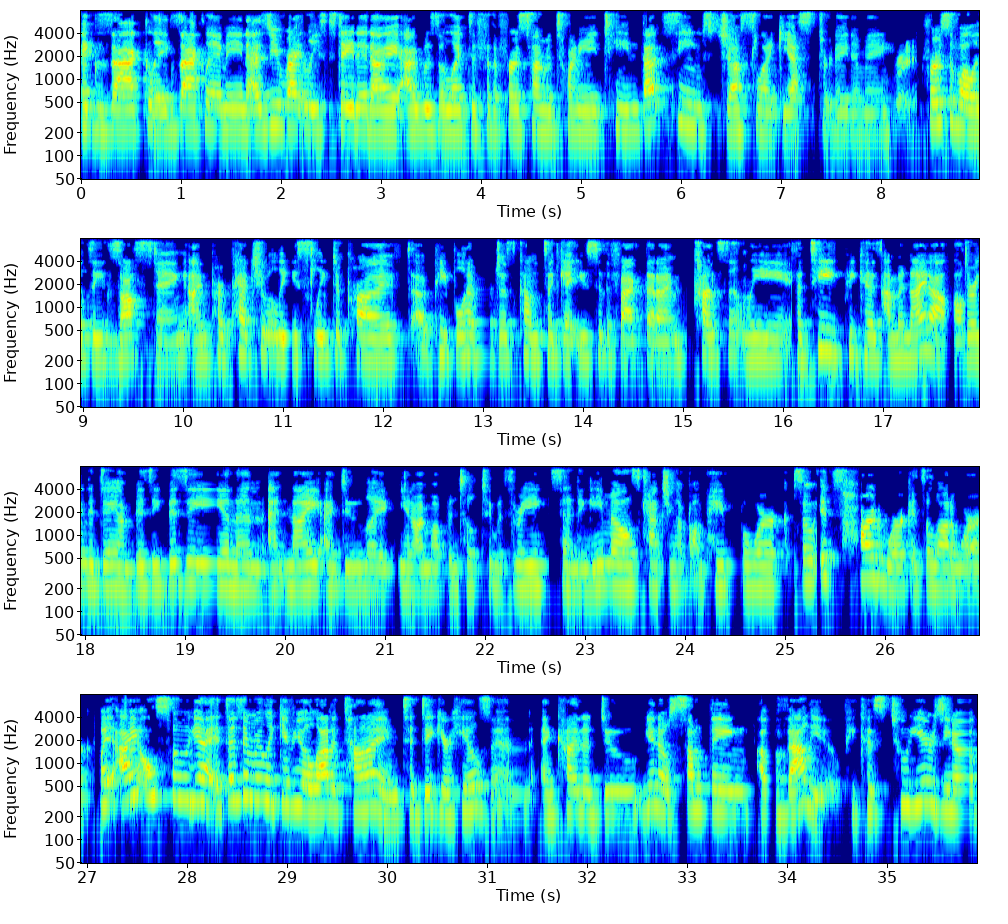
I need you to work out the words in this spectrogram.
Exactly, exactly. I mean, as you rightly stated, I, I was elected for the first time in 2018. That seems just like yesterday to me. Right. First of all, it's exhausting. I'm perpetually sleep deprived. Uh, people have just come to get used to the fact that I'm constantly fatigued because I'm a night owl. During the day, I'm busy, busy. And then at night, I do like, you know, I'm up until two or three sending emails, catching up on paperwork. So it's hard work. It's a lot of work. But I also, yeah, it doesn't really give you a lot of time to dig your heels in and kind of do, you know, something of value because two years, you know,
